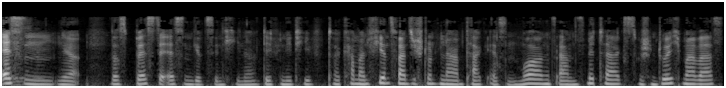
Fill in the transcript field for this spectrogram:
Essen, ja. Das beste Essen gibt's in China, definitiv. Da kann man 24 Stunden lang am Tag essen. Morgens, abends, mittags, zwischendurch mal was.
